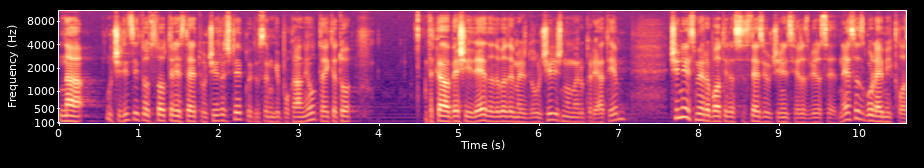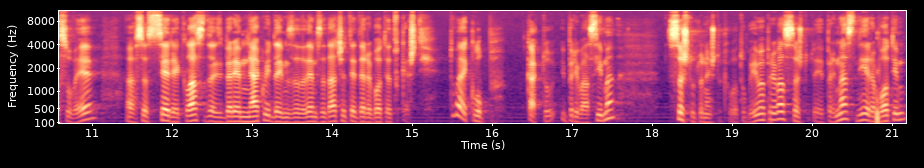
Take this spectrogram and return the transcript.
на учениците от 133 училище, които съм ги поканил, тъй като такава беше идеята да бъде междуучилищно мероприятие, че ние сме работили с тези ученици, разбира се, не с големи класове, а с целият клас да изберем някой, да им зададем задача, те да работят вкъщи. Това е клуб, както и при вас има. Същото нещо, каквото го има при вас, същото е и при нас. Ние работим.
